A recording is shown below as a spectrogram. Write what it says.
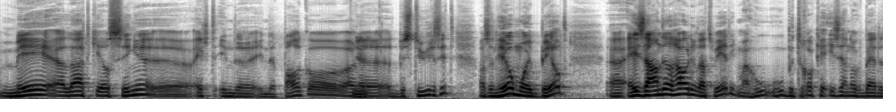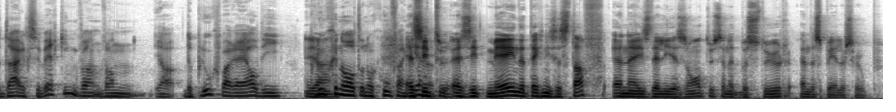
mee luidkeels zingen. echt in de, in de palco waar eh, het bestuur zit. Dat was een heel mooi beeld. Eh, hij is aandeelhouder, dat weet ik. Maar hoe, hoe betrokken is hij nog bij de dagelijkse werking van, van ja, de ploeg waar hij al die Ja. ploeggenoten nog goed van Hij, kent? zit, hij zit mee in de technische staf en hij is de liaison tussen het bestuur en de spelersgroep.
